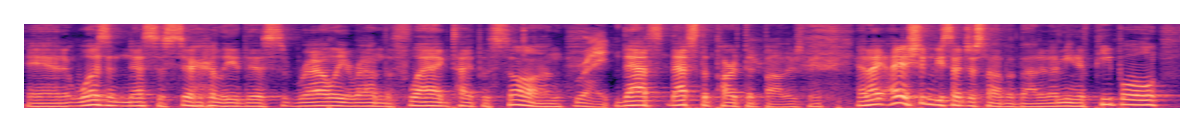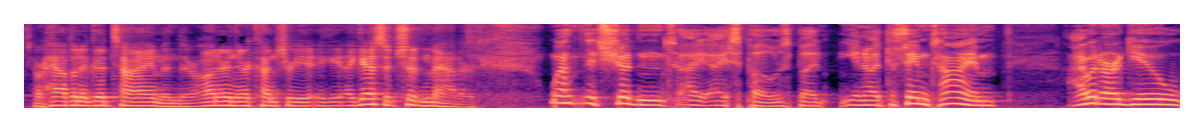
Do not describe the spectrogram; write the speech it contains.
and it wasn't necessarily this rally around the flag type of song. Right. That's that's the part that bothers me, and I, I, shouldn't be such a snob about it. I mean, if people are having a good time and they're honoring their country, I guess it shouldn't matter. Well, it shouldn't, I, I suppose, but you know, at the same time, I would argue,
